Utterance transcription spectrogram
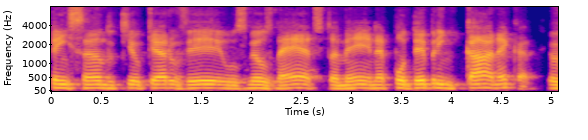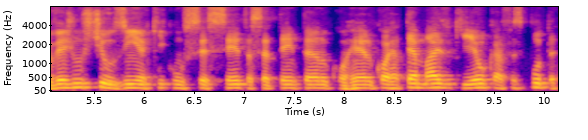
pensando que eu quero ver os meus netos também, né, poder brincar, né, cara. Eu vejo uns tiozinhos aqui com 60, 70 anos correndo, corre até mais do que eu, cara. Falei assim, puta,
